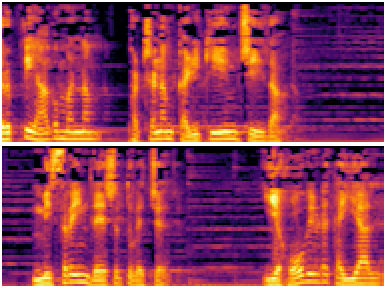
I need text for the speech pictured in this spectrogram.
തൃപ്തിയാകും വണ്ണം ഭക്ഷണം കഴിക്കുകയും ചെയ്ത മിശ്രൈം ദേശത്തുവെച്ച് യഹോവയുടെ കൈയാൽ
